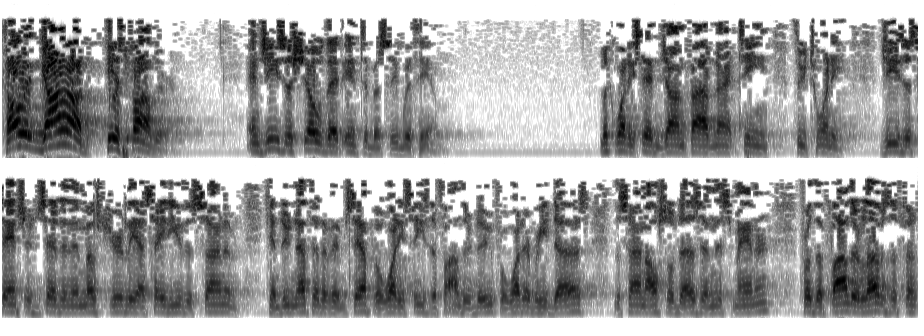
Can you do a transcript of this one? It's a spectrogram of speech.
Calling God his Father. And Jesus showed that intimacy with him. Look what he said in John 5, 19 through 20. Jesus answered and said to them, Most surely I say to you, the Son can do nothing of himself but what he sees the Father do, for whatever he does, the Son also does in this manner. For the Father loves the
